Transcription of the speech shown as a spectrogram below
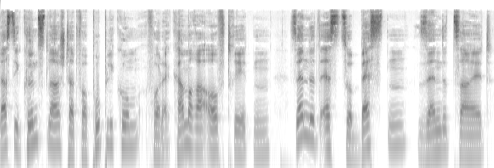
lasst die Künstler statt vor Publikum vor der Kamera auftreten, sendet es zur besten Sendezeit.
